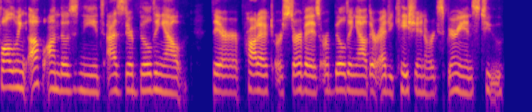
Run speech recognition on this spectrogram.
following up on those needs as they're building out their product or service or building out their education or experience to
